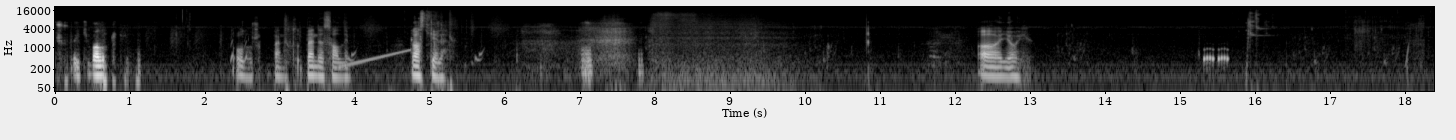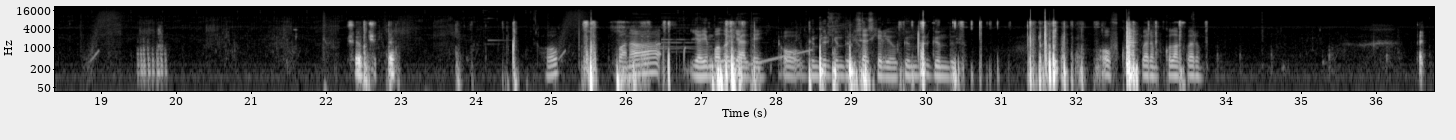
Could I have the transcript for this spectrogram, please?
Şurada iki balık tut. Olur. Ben ben de sallayayım. Rastgele. Ay ay. Çöp çıktı. Hop. Bana yayın balığı geldi. O gümbür gümbür ses geliyor. Gümbür gümbür. Of kulaklarım kulaklarım.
